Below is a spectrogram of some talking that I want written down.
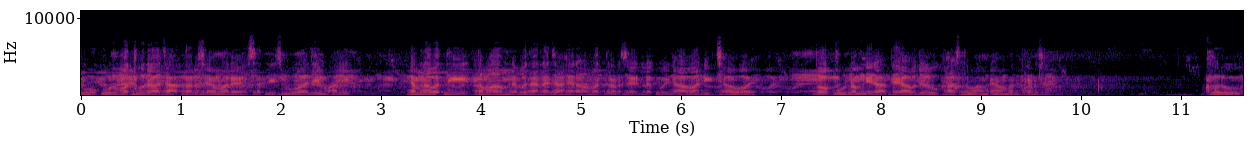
ગોકુળ મથુરા જાતર છે અમારે, સતીશ ભુવાજી માલિક. એમના વતી તમામને બધાને જાહેર આમંત્રણ છે, એટલે કોઈને આવવાની ઈચ્છા હોય તો પૂનમની રાતે આવજો એવું ખાસ તમામને આમંત્રણ છે. ખરું.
